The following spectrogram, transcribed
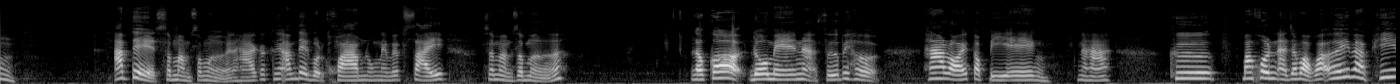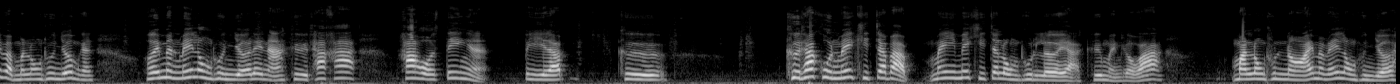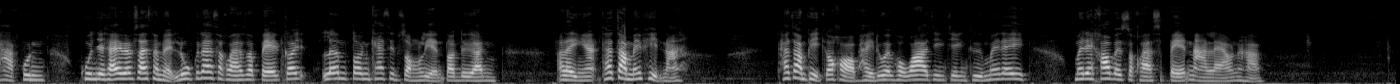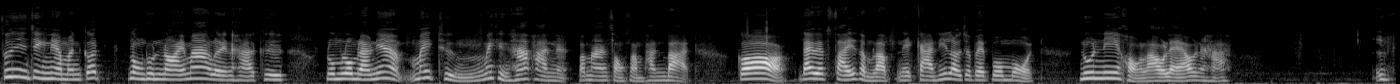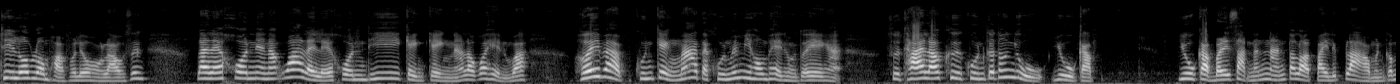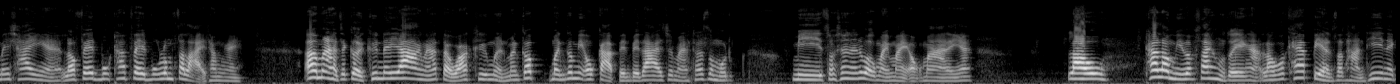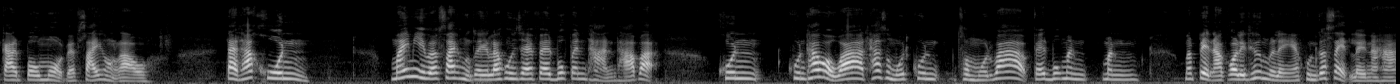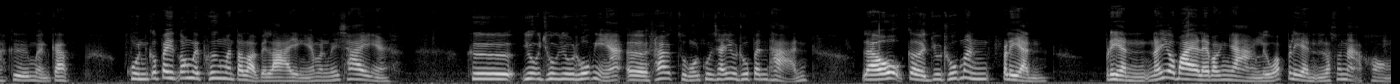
อัปเดตสม่ำเสมอนะคะ ก็คืออัปเดตบทความลงในเว็บไซต์สม่ำเสมอ แล้วก็โดเมนอะซื้อไปเถอะ500ต่อปีเองนะคะคือบางคนอาจจะบอกว่า เอ้ยแบบพี่แบบมันลงทุนเยอะเหมือนกัน เฮ้ยมันไม่ลงทุนเยอะเลยนะ คือถ้าค่าค่า hosting อะปีละคือ คือถ้าคุณไม่คิดจะแบบไม่ไม่คิดจะลงทุนเลยอะ คือเหมือนกับว่า มันลงทุนน้อยมันไม่ลงทุนเยอะค่ะ คุณ คุณจะใช้เว็บไซต์สำเร็จรูปก็ได้ Squarespace ก็เริ่มต้นแค่ 12 เหรียญต่อเดือน อะไรเงี้ย ถ้าจำไม่ผิดนะ ถ้าจำผิดก็ขออภัยด้วย เพราะว่าจริง ๆ คือไม่ได้ไม่ได้เข้าไป Squarespace นานแล้วนะคะ ซึ่งจริง ๆ เนี่ยมันก็ลงทุนน้อยมากเลยนะคะ คือรวมๆแล้วเนี่ยไม่ถึงไม่ถึง 5,000เนี่ยประมาณ 2-3,000 บาท ก็ได้เว็บไซต์สำหรับในการที่เราจะไปโปรโมทนู่นนี่ของเราแล้วนะคะ ที่รวบรวม portfolio ของเรา ซึ่ง หลายๆคนเนี่ยนักว่าหลายๆคนที่เก่งๆนะเราก็เห็นว่าเฮ้ยแบบคุณเก่งมากแต่คุณไม่มีโฮมเพจของตัวเองอะสุดท้ายแล้วคือคุณก็ต้องอยู่อยู่กับอยู่กับบริษัทนั้นๆ ตลอดไปหรือเปล่ามันก็ไม่ใช่ไงแล้ว Facebook ถ้า Facebook ล่มสลายทำไงเออมันอาจจะเกิดขึ้นได้ยากนะ แต่ว่าคือเหมือนมันก็มันก็มีโอกาสเป็นไปได้ใช่ไหมถ้าสมมติมี social network ใหม่ ๆ ออกมาอะไรเงี้ยเราถ้าเรามีเว็บไซต์ของตัวเองอะเราก็แค่เปลี่ยนสถานที่ในการโปรโมทเว็บไซต์ของเรา แต่ถ้าคุณ ไม่มีเว็บไซต์ของตัวเองแล้วคุณใช้ Facebook เป็นฐานทัพอะคุณคุณเท่ากับว่าถ้าสมมติคุณสมมุติว่า Facebook มันมันมันเปลี่ยนอัลกอริทึมหรืออะไรเงี้ยคุณก็เสร็จเลยนะคะ คือเหมือนกับ คุณก็ไปต้องไปพึ่งมันตลอดเวลาอย่างเงี้ยมันไม่ใช่ไงคือยูทูบยูทูบอย่างเงี้ยเออถ้าสมมติคุณใช้ YouTube เป็นฐาน แล้วเกิด YouTube มันเปลี่ยนเปลี่ยนนโยบายอะไรบางอย่าง หรือว่าเปลี่ยนลักษณะของ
